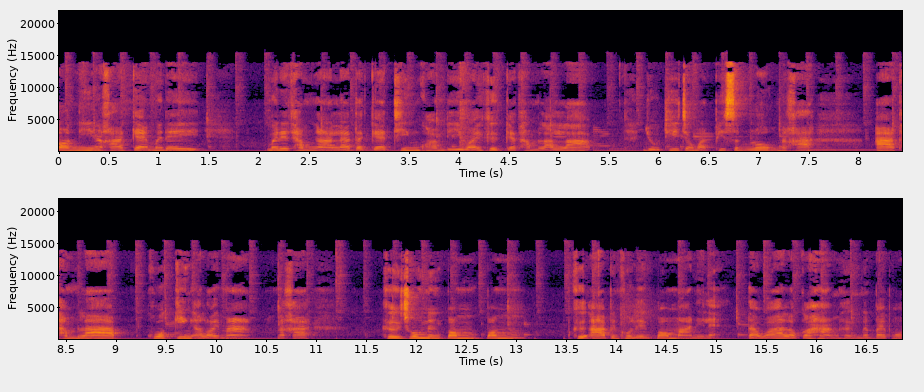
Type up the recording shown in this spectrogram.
ตอนนี้นะคะ แกไม่ได้ไม่ได้ทำงานแล้ว แต่แกทิ้งความดีไว้คือแกทำร้านลาบ อยู่ที่จังหวัดพิษณุโลกนะคะอาทำลาบคั่วกลิ้งอร่อยมากนะคะ คือช่วงหนึ่งป้อมป้อมคืออาเป็นคนเลี้ยงป้อมมานี่แหละ แต่ว่าเราก็ห่างเหินกันไปพอ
